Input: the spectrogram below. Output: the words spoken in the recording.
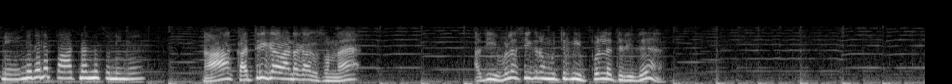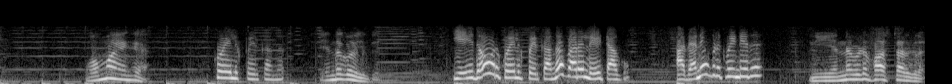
நீங்க தானே பார்ட்னர்னு சொன்னீங்க. நான் கத்திரிக்காய் வேண்டக்காக சொன்னேன். அது இவ்வளவு சீக்கிரம் முத்திருக்கு இப்ப இல்ல தெரியுது. அம்மா எங்க? கோயிலுக்கு போயிருக்காங்க. எந்த கோயிலுக்கு? ஏதோ ஒரு கோயிலுக்கு போயிருக்காங்க வர லேட் ஆகும். அதானே உங்களுக்கு வேண்டியது? நீ என்னை விட ஃபாஸ்டா இருக்கிற.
